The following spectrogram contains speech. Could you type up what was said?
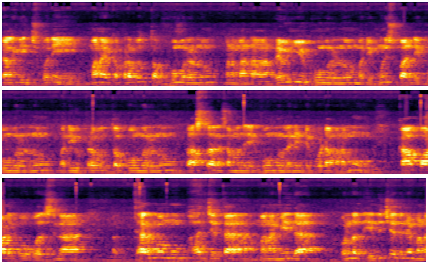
కలిగించుకొని మన యొక్క ప్రభుత్వ భూములను మన మన రెవెన్యూ భూములను మరియు మున్సిపాలిటీ భూములను మరియు ప్రభుత్వ భూములను రాష్ట్రానికి సంబంధించిన భూములన్నింటి కూడా మనము కాపాడుకోవాల్సిన ధర్మము బాధ్యత మన మీద ఉన్నది. ఎందుచేతనే మన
